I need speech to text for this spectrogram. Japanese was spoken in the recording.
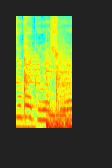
哲学は主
